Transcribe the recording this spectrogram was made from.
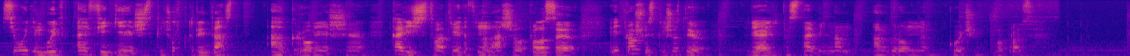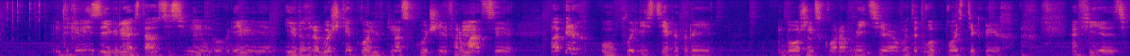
Сегодня будет офигеннейший скриншот, который даст огромнейшее количество ответов на наши вопросы, ведь прошлые скриншоты реально поставили нам огромную кучу вопросов. До релиза игры осталось совсем немного времени, и разработчики кормят нас кучей информации. Во-первых, о плейлисте, который должен скоро выйти. Вот это вот постик их. Офигеть.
